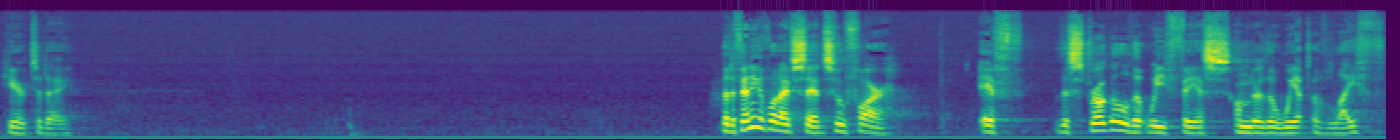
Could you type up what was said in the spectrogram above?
here today. But if any of what I've said so far, if the struggle that we face under the weight of life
